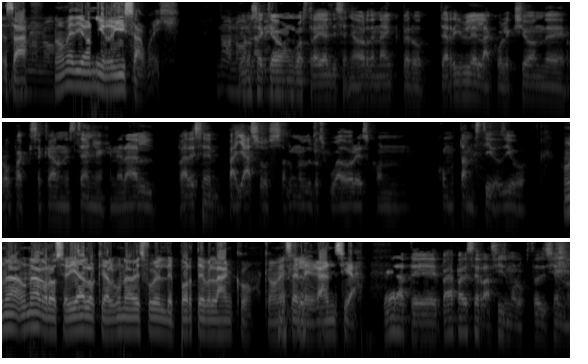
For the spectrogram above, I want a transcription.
O sea, no, me dio ni risa, güey. No, no, Yo no sé qué hongos traía el diseñador de Nike, pero terrible la colección de ropa que sacaron este año en general. Parecen payasos algunos de los jugadores con como tan vestidos, digo. Una, una grosería lo que alguna vez fue el deporte blanco, con esa elegancia. Espérate, parece racismo lo que estás diciendo.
